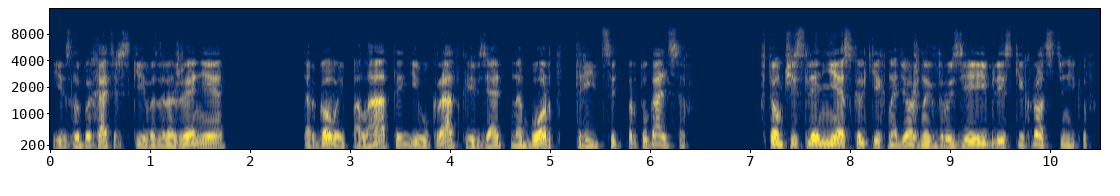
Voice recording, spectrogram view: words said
и злопыхательские возражения торговой палаты и украдкой взять на борт 30 португальцев, в том числе нескольких надежных друзей и близких родственников.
